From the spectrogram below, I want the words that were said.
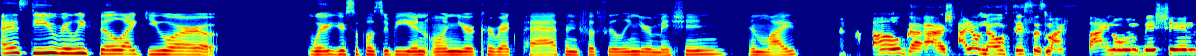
As do you really feel like you are where you're supposed to be and on your correct path and fulfilling your mission in life? Oh gosh, I don't know if this is my final mission,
